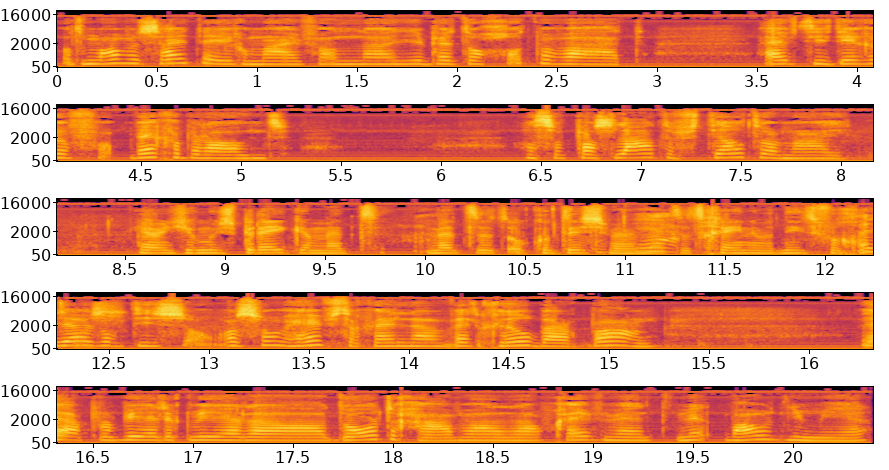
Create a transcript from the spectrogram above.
Want mama zei tegen mij van, uh, je bent toch God bewaard. Hij heeft die dingen weggebrand. Als ze pas later verteld door mij. Ja, want je moest spreken met, met het occultisme, ja. met hetgene wat niet voor God en juist was. op die zo, was zo heftig en dan uh, werd ik heel erg bang. Ja, probeerde ik weer uh, door te gaan, maar op een gegeven moment wou het niet meer.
